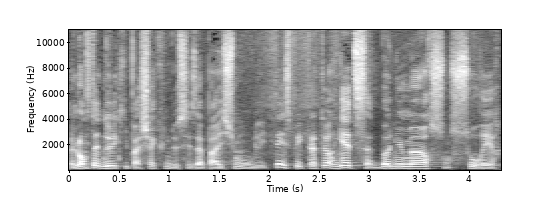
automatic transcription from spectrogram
l'antenne de l'équipe à chacune de ses apparitions où les téléspectateurs guettent sa bonne humeur, son sourire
